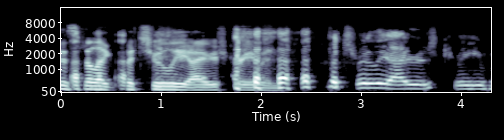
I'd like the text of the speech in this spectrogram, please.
It smell like patchouli Irish cream and patchouli Irish cream.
